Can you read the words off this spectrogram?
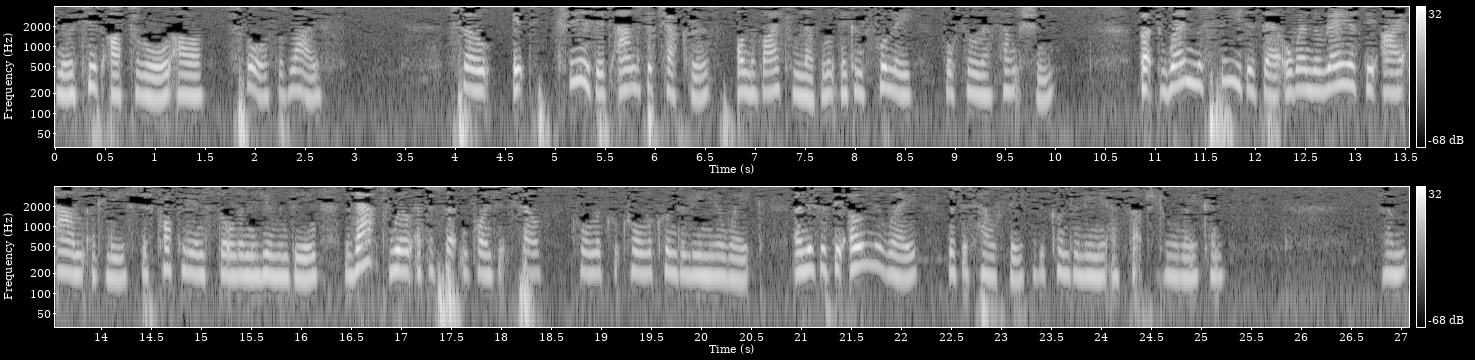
You know, it is, after all, our source of life. So it clears it and the chakras on the vital level that they can fully fulfill their function. But when the seed is there, or when the ray of the I am at least is properly installed in the human being, that will at a certain point itself call the, call the Kundalini awake. And this is the only way that is healthy for the Kundalini as such to awaken. Um,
